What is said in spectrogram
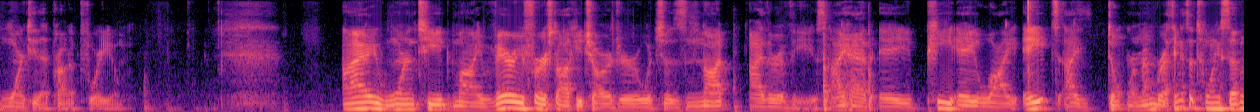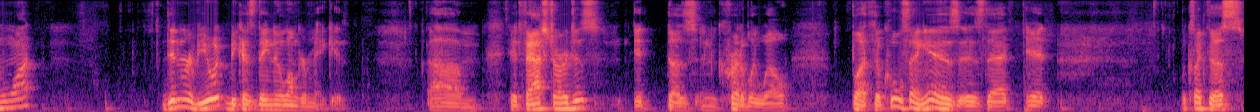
warranty that product for you. I warranted my very first Aukey charger, which is not either of these. I have a PAY8. I don't remember. I think it's a 27 watt. Didn't review it because they no longer make it. Um, it fast charges. It does incredibly well. But the cool thing is, is that it looks like this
